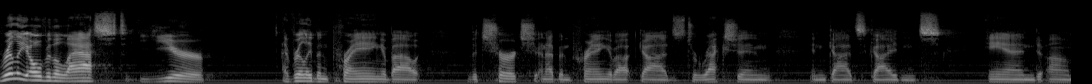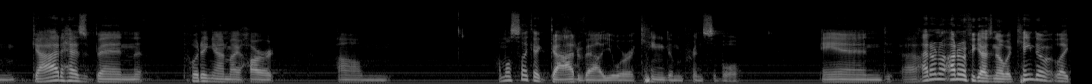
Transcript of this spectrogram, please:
really, over the last year, I've really been praying about the church and I've been praying about God's direction and God's guidance. And um, God has been putting on my heart um, almost like a God value or a kingdom principle. And uh, I don't know. I don't know if you guys know, but kingdom, like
